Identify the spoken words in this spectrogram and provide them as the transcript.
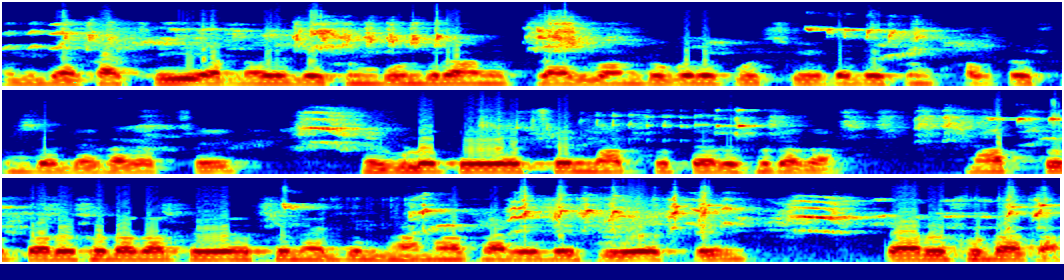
আমি দেখাচ্ছি আপনাদের দেখুন বন্ধুরা আমি ফ্ল্যাশ বন্ধ করে করছি। এটা দেখুন কত সুন্দর দেখা যাচ্ছে। এগুলো পেয়ে যাচ্ছেন মাত্র তেরোশো টাকা। মাত্র তেরোশো টাকা পেয়ে যাচ্ছেন একদম ধামাকা রেটে পেয়ে যাচ্ছেন তেরোশো টাকা।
